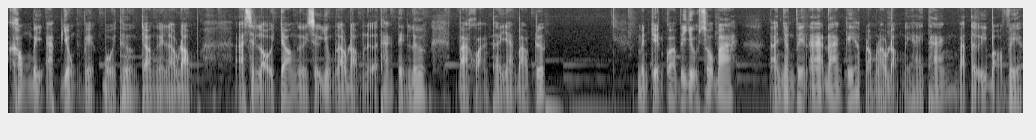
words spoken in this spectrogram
không bị áp dụng việc bồi thường cho người lao động à, xin lỗi cho người sử dụng lao động nửa tháng tiền lương và khoảng thời gian báo trước. Mình chuyển qua ví dụ số 3 à, nhân viên A đang ký hợp đồng lao động 12 tháng và tự ý bỏ việc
